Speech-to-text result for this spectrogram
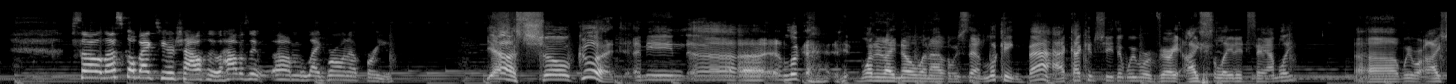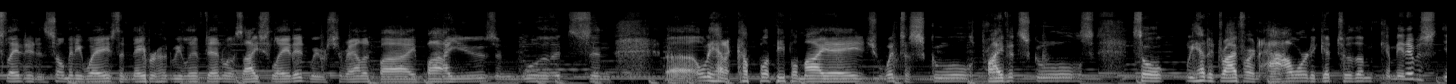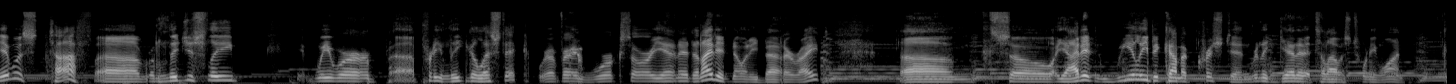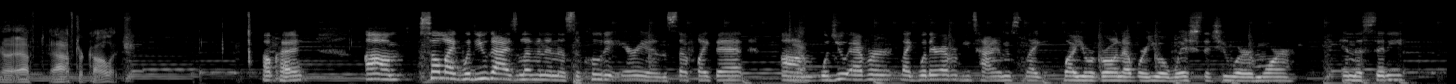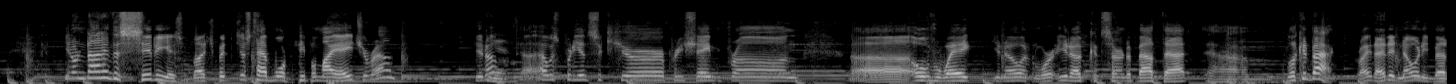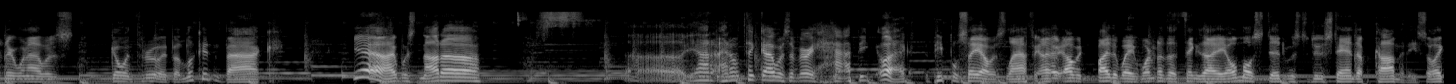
So let's go back to your childhood. How was it um like growing up for you? Yeah, so good. I mean, uh, look, what did I know when I was then? Looking back, I can see that we were a very isolated family. Uh, we were isolated in so many ways. The neighborhood we lived in was isolated. We were surrounded by bayous and woods, and uh, only had a couple of people my age. Went to schools, private schools, so we had to drive for an hour to get to them. I mean, it was it was tough. Uh, religiously, we were uh, pretty legalistic. We are very works oriented, and I didn't know any better, right? Um, so yeah, I didn't really become a Christian, really get it till I was 21, uh, after after college. Okay. Um, so like with you guys living in a secluded area and stuff like that, um, would you ever like would there ever be times like while you were growing up where you would wish that you were more in the city? You know, not in the city as much, but just have more people my age around. You know, Yeah. I was pretty insecure, pretty shame prone, uh, overweight. You know, and we're you know concerned about that. Um, looking back, right? I didn't know any better when I was going through it, but looking back, yeah, I was not a. Uh, yeah, I don't think I was a very happy. Oh, I, people say I was laughing. I, I would. By the way, one of the things I almost did was to do stand-up comedy. So I,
